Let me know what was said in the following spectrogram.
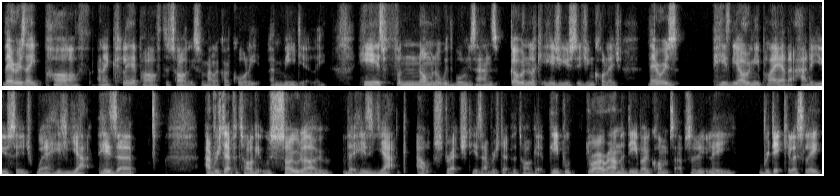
there is a path and a clear path to targets for Malachi Corley immediately. He is phenomenal with the ball in his hands. Go and look at his usage in college. There is he's the only player that had a usage where his YAC his uh, average depth of target was so low that his YAC outstretched his average depth of target. People throw around the Deebo comps absolutely ridiculously,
